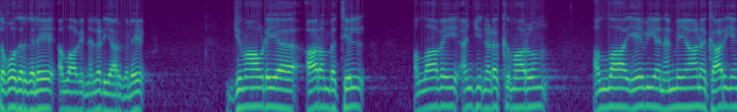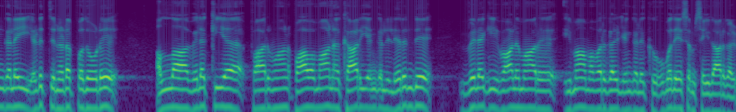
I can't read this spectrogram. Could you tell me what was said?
الله அல்லாவின் நல்லடியார்களே ஜுமாவுடைய ஆரம்பத்தில் அல்லாவை அஞ்சி நடக்குமாறும் அல்லாஹ் ஏவிய நன்மையான காரியங்களை எடுத்து நடப்பதோடு அல்லாஹ் விளக்கிய பார்மான பாவமான காரியங்களிலிருந்து விலகி வாழுமாறு இமாம் அவர்கள் எங்களுக்கு உபதேசம் செய்தார்கள்.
